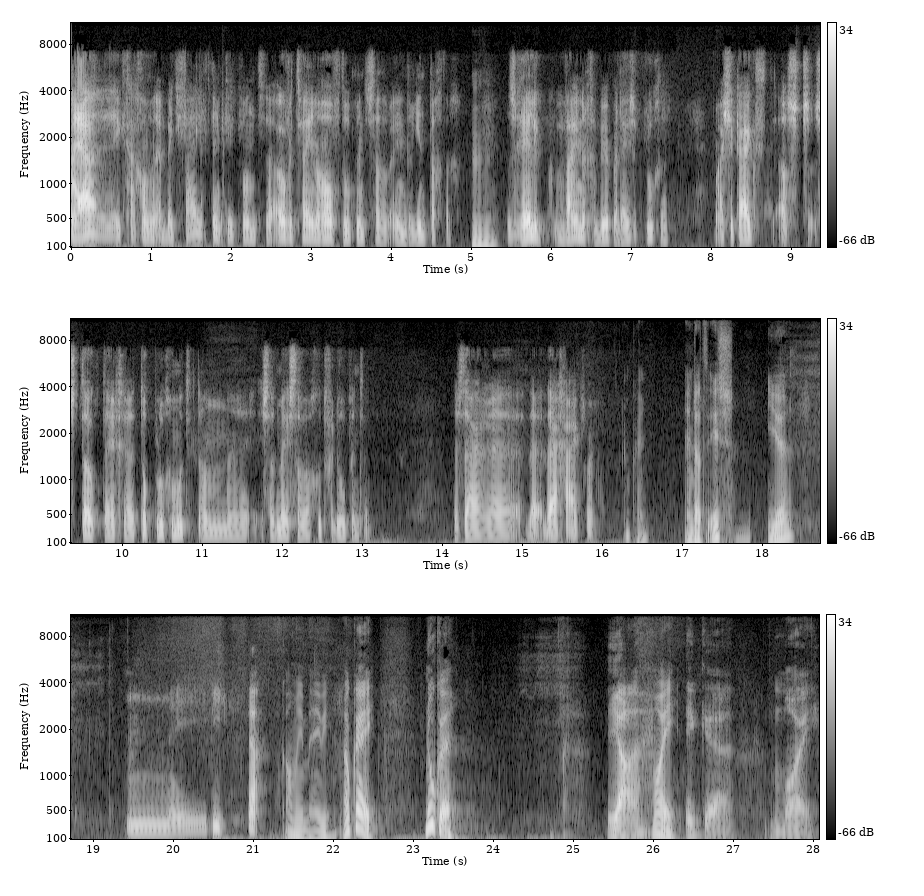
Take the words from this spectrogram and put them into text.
Nou ja, ik ga gewoon een beetje veilig, denk ik. Want eh, over 2,5 doelpunten staat op 1,83. Mhm. Dat is redelijk weinig gebeurd bij deze ploegen. Maar als je kijkt, als Stoke tegen topploegen moet, dan eh, is dat meestal wel goed voor doelpunten. Dus daar, eh, daar, daar ga ik voor. Oké. En dat is je... Maybe. Ja, Call me maybe. Oké. Noeke. Ja, Mooi. ik... eh, mooi.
